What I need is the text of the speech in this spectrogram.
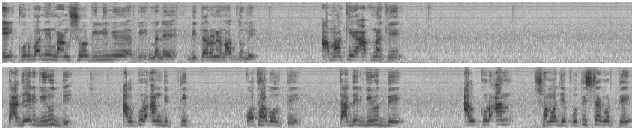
এই কোরবানির মাংস বিনিময় বি- মানে বিতরণের মাধ্যমে আমাকে, আপনাকে তাদের বিরুদ্ধে আল কোরআন ভিত্তিক কথা বলতে, তাদের বিরুদ্ধে আল কোরআন সমাজে প্রতিষ্ঠা করতে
